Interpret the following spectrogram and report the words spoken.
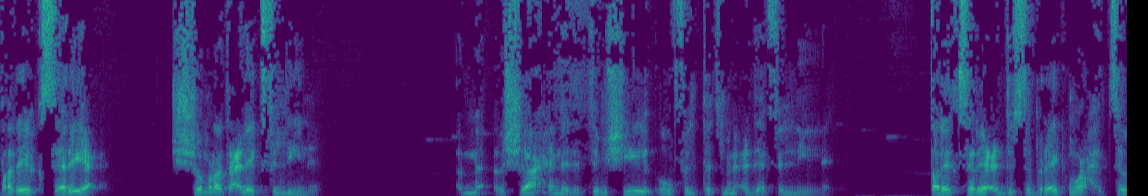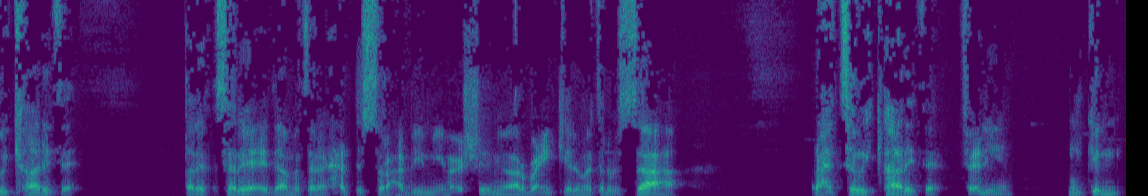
طريق سريع. شمرت عليك فلينه شاحنة تمشي وفلتت من عندها فلينه طريق سريع تدوس brake مو راح تسوي كارثة. طريق سريع إذا مثلا حد السرعة ب 120 140 كيلومتر بالساعة راح تسوي كارثة فعليا. ممكن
